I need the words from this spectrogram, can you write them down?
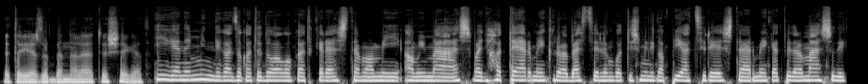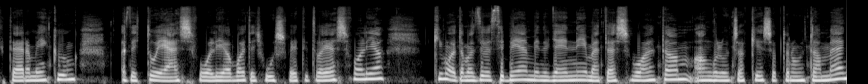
de te érzed benne a lehetőséget? Igen, én mindig azokat a dolgokat kerestem, ami, ami más, vagy ha termékről beszélünk, ott is mindig a piacirés terméket, például a második termékünk, az egy tojásfólia volt, egy húsvéti tojásfólia, ki voltam az őszi BMW-n, ugye én németes voltam, angolul csak később tanultam meg,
